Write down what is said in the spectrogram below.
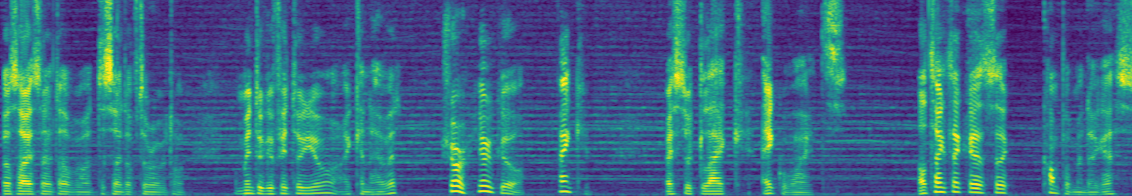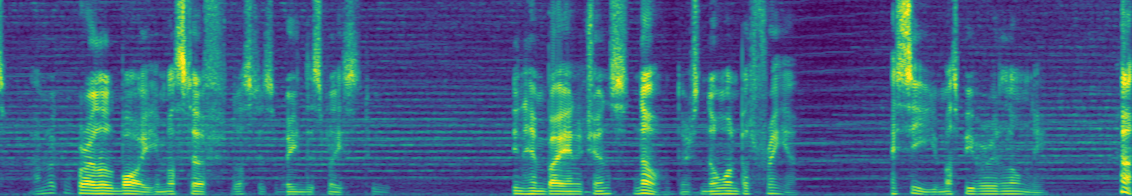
Because I set up uh, the side of the laboratory. I'm mean to give it to you. I can have it. Sure, here you go. Thank you. I look like egg whites. I'll take that as a compliment, I guess. I'm looking for a little boy. He must have lost his way in this place, too. Seen him by any chance? No, there's no one but Freya. I see, you must be very lonely. Huh,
